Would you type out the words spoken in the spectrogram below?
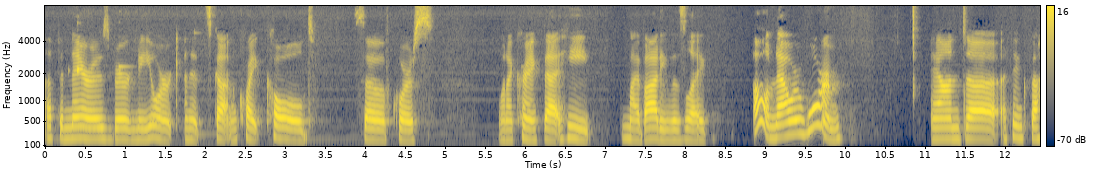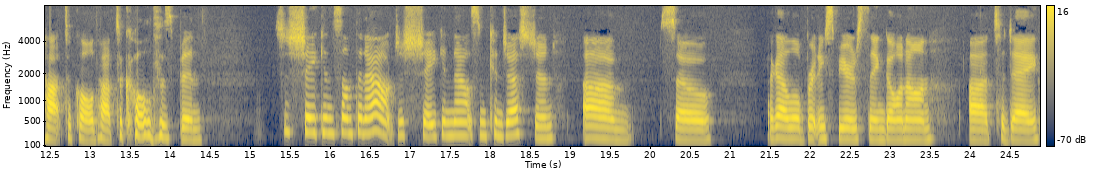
up in Narrowsburg, New York, and it's gotten quite cold. So, of course, when I cranked that heat, my body was like, oh, now we're warm. And uh, I think the hot to cold, hot to cold has been just shaking something out, just shaking out some congestion. Um, so I got a little Britney Spears thing going on uh, today.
